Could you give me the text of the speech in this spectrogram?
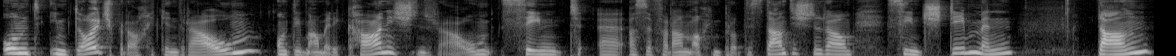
Und im deutschsprachigen Raum und im amerikanischen Raum sind, äh, also vor allem auch im protestantischen Raum, sind Stimmen dann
